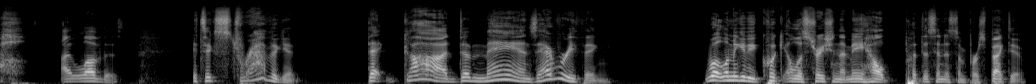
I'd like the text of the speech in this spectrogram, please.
oh, I love this. It's extravagant that God demands everything. Well, let me give you a quick illustration that may help put this into some perspective.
